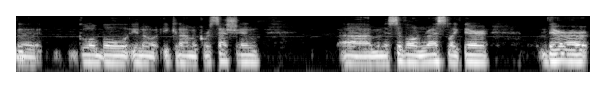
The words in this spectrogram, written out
the global, you know, economic recession um, and the civil unrest. Like there, there are,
